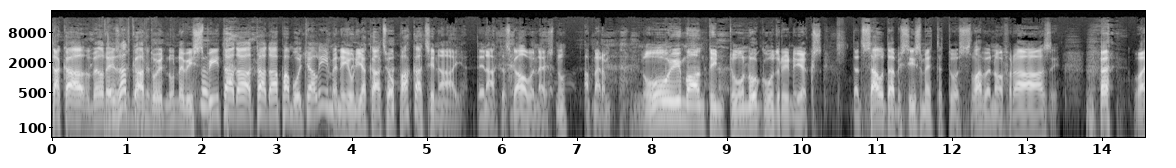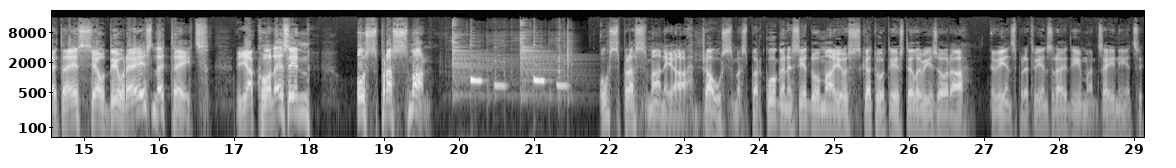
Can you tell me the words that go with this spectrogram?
Tā kā vēlreiz atkārtoju, nu nevis bija tādā, tādā pamuļķā līmenī, un ja kāds jau pakacināja, te nāk tas galvenais, nu, apmēram, nu, imantiņ, tu nu gudrinieks, tad saudabis izmeta to slaveno frāzi. Vai tā es jau divreiz neteicu? Ja ko nezinu, uzpras man! Uzpras manijā šausmas, par ko gan es iedomājos, skatoties televizorā viens pret viens raidījumu ar dzēnieci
